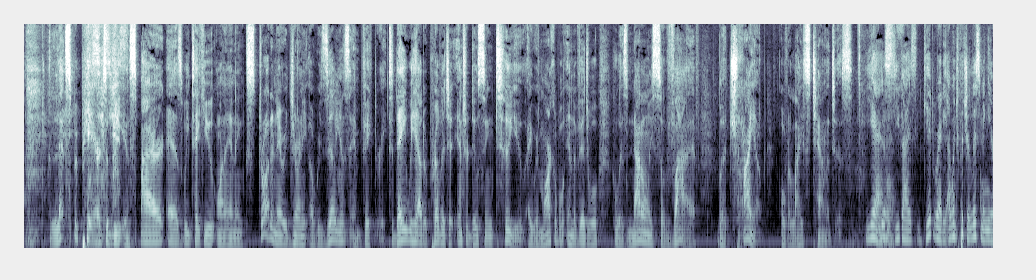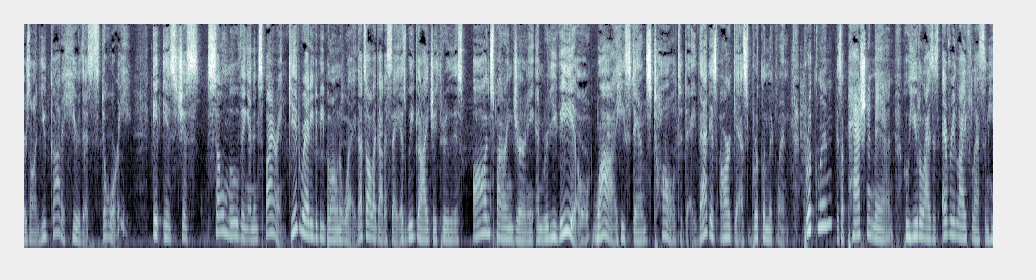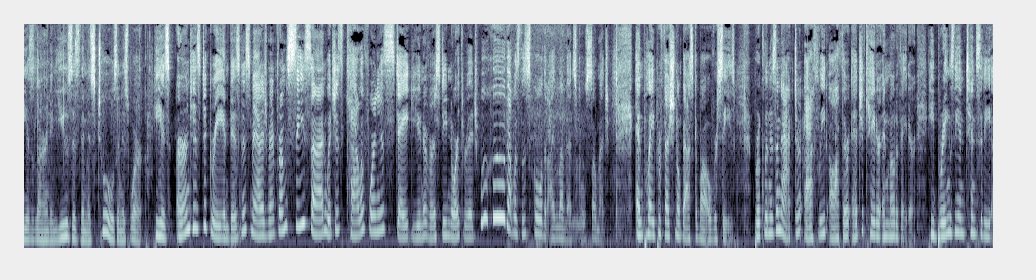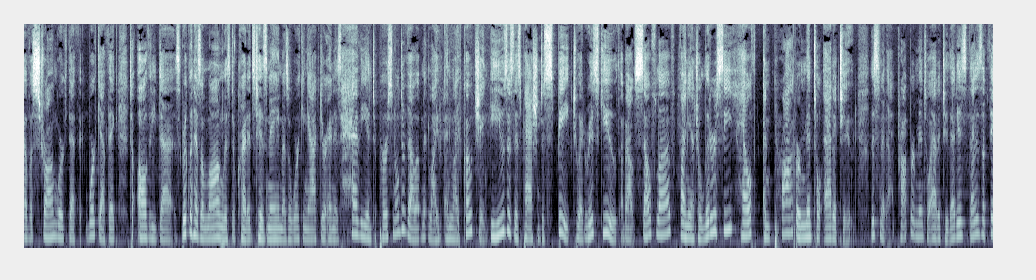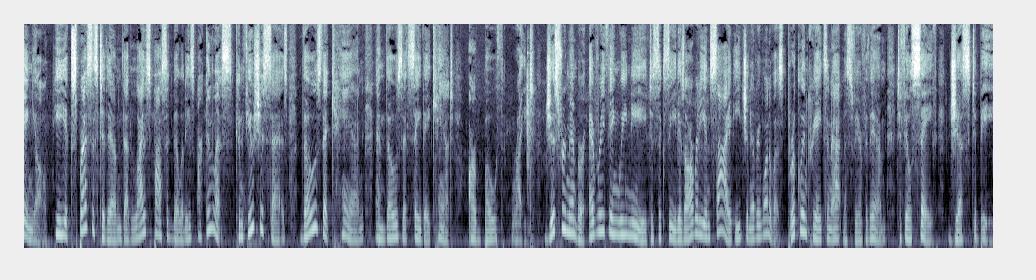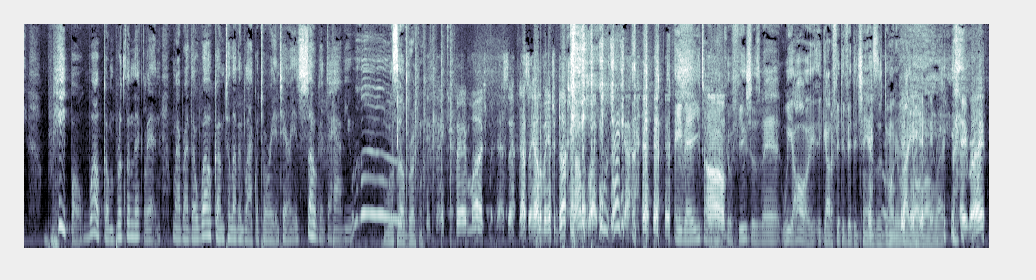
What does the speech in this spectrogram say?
Let's prepare to be inspired as we take you on an extraordinary journey of resilience and victory. Today, we have the privilege of introducing to you a remarkable individual who has not only survived, but triumphed over life's challenges. Yes, you guys get ready. I want you to put your listening ears on. You got to hear this story. It is just so moving and inspiring. Get ready to be blown away. That's all I got to say as we guide you through this awe inspiring journey and reveal why he stands tall today. That is our guest, Brooklyn McLinn. Brooklyn is a passionate man who utilizes every life lesson he has learned and uses them as tools in his work. He has earned his degree in business management from CSUN, which is California State University Northridge. Woohoo! That was the school that I love that school so much. And played professional basketball overseas. Brooklyn is an actor, athlete, author, educator, and motivator. He brings the intensity of a strong work ethic, work ethic to all that he does. Brooklyn has a long list of credits to his name as a working actor and is heavy into personal development, life, and life coaching. He uses this passion to speak to at-risk youth about self-love, financial literacy, health, and proper mental attitude. Listen to that, proper mental attitude. That is that is a thing, y'all. He expresses to them that life's possibilities are endless. Confucius says, those that can and those that say they can't are both right. Just remember, everything we need to succeed is already inside each and every one of us. Brooklyn creates an atmosphere for them to feel safe just to be. People, welcome Brooklyn McLinn, my brother. Welcome to Love and Black with Tory and Teri. It's so good to have you. Woo-hoo! What's up, Brooklyn? Hey, thank you very much, man. That's a that's a hell of an introduction. I was like, who's that guy? hey, man, you talking um, about Confucius, man. We all got a 50-50 chance of doing it right or wrong, right? hey, right?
